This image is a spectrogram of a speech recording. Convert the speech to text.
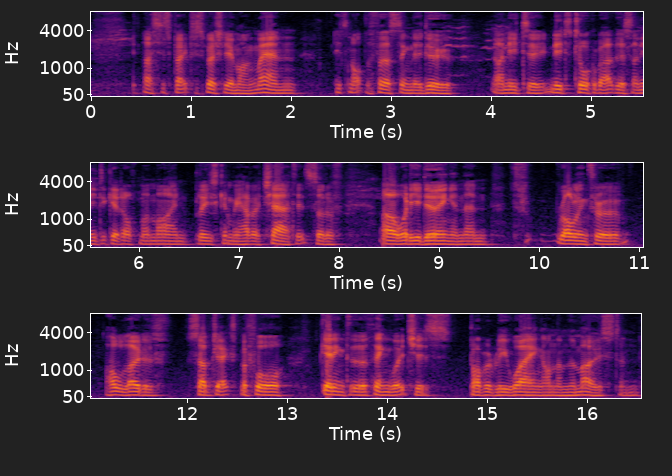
I suspect, especially among men, it's not the first thing they do. I need to need to talk about this. I need to get off my mind. Please, can we have a chat? It's sort of, oh, what are you doing? And then th- rolling through a whole load of subjects before getting to the thing which is probably weighing on them the most. And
